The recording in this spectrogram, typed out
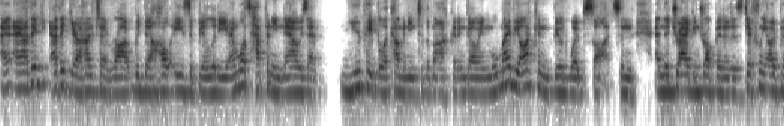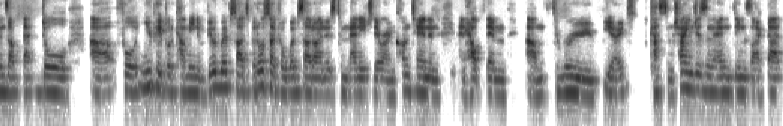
and, I think I think you're 100 percent right with the whole easeability. And what's happening now is that new people are coming into the market and going, well, maybe I can build websites, and and the drag and drop editors definitely opens up that door uh, for new people to come in and build websites, but also for website owners to manage their own content and and help them um, through you know custom changes and, and things like that.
